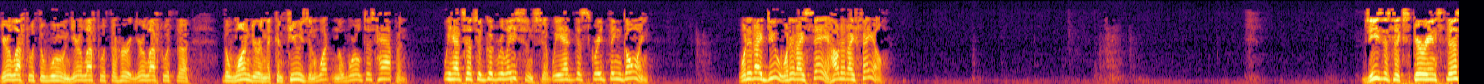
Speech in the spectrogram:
You're left with the wound. You're left with the hurt. You're left with the, the wonder and the confusion. What in the world just happened? We had such a good relationship. We had this great thing going. What did I do? What did I say? How did I fail? Jesus experienced this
